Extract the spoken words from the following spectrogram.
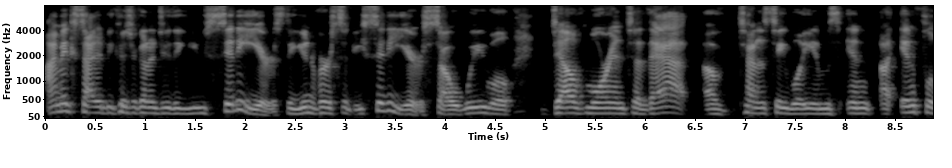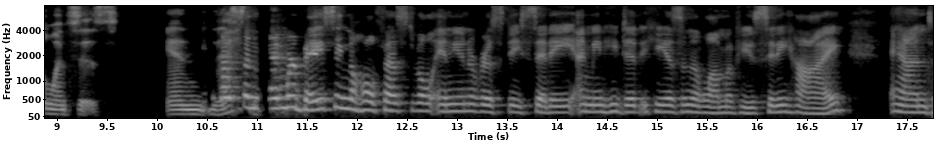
I'm excited because you're going to do the U City years, the University City years. So we will delve more into that of Tennessee Williams in uh, influences. And yes, and, and we're basing the whole festival in University City. I mean, he did, he is an alum of U City High. And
